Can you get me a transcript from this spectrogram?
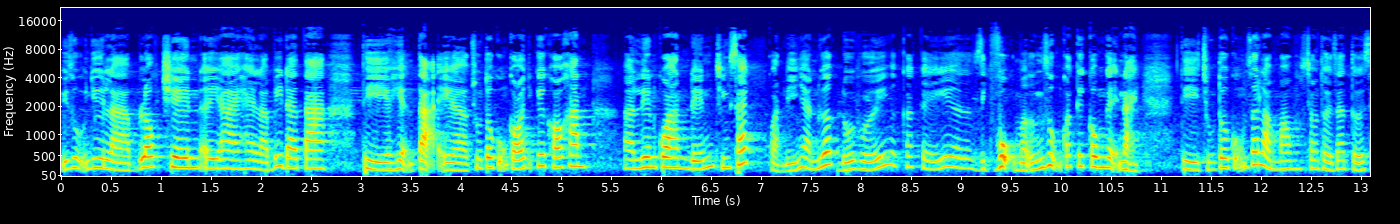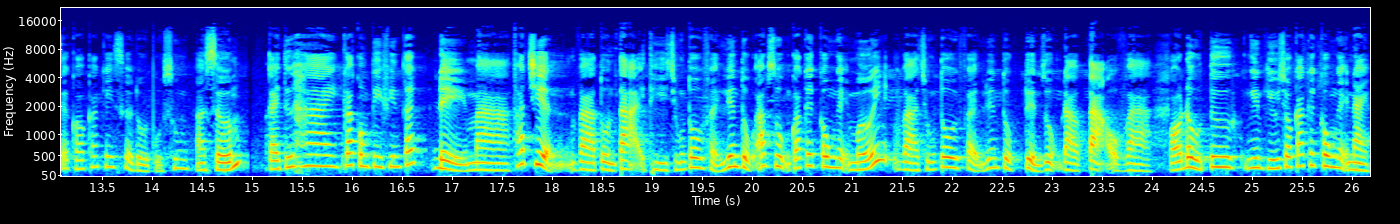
ví dụ như là blockchain, AI hay là big data thì hiện tại à, chúng tôi cũng có những cái khó khăn liên quan đến chính sách quản lý nhà nước đối với các cái dịch vụ mà ứng dụng các cái công nghệ này thì chúng tôi cũng rất là mong trong thời gian tới sẽ có các cái sửa đổi bổ sung à, sớm. Cái thứ hai, các công ty fintech để mà phát triển và tồn tại thì chúng tôi phải liên tục áp dụng các cái công nghệ mới và chúng tôi phải liên tục tuyển dụng đào tạo và có đầu tư nghiên cứu cho các cái công nghệ này.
